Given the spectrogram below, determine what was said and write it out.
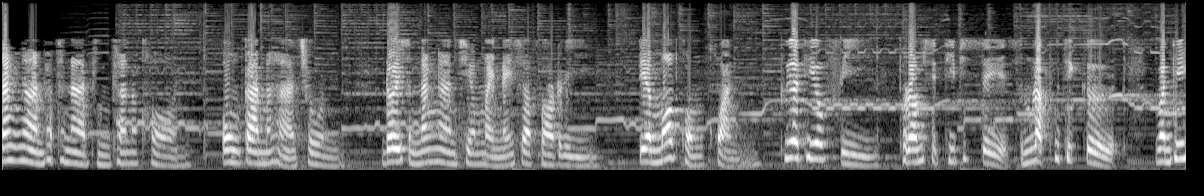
ำนักงานพัฒนาพิงค์นคร องค์การมหาชน โดยสำนักงานเชียงใหม่ในซาฟารี เตรียมมอบของขวัญ เพื่อเที่ยวฟรี พร้อมสิทธิพิเศษสำหรับผู้ที่เกิด วันที่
